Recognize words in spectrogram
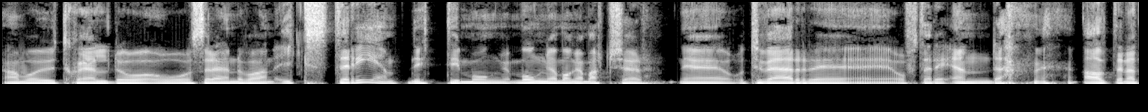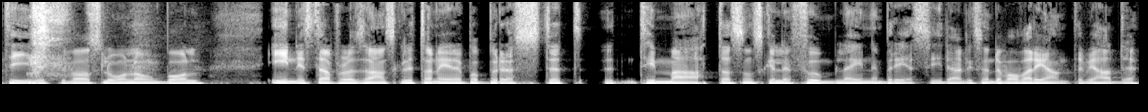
Han var utskälld och, och sådär. Ändå var han extremt nyttig många, många, många matcher. Eh, och tyvärr eh, ofta det enda alternativet. Det var att slå en långboll in i straffområdet han skulle ta ner det på bröstet eh, till Mata som skulle fumla in en bredsida. Liksom det var varianter vi hade.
